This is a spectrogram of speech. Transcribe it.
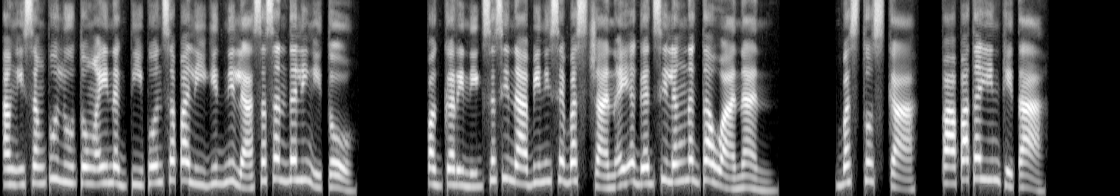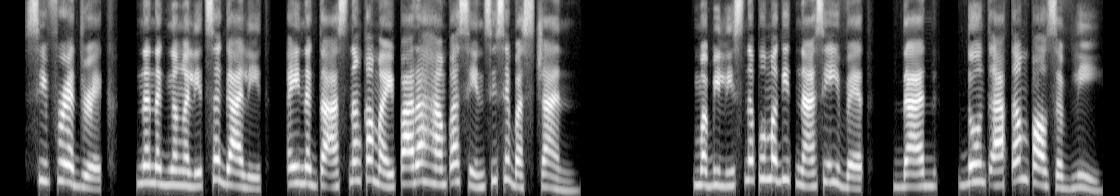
Ang isang pulutong ay nagtipon sa paligid nila sa sandaling ito. Pagkarinig sa sinabi ni Sebastian ay agad silang nagtawanan. Bastos ka, papatayin kita. Si Frederick, na nagngangalit sa galit, ay nagtaas ng kamay para hampasin si Sebastian. Mabilis na pumagitna si Yvette, Dad, don't act impulsively.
